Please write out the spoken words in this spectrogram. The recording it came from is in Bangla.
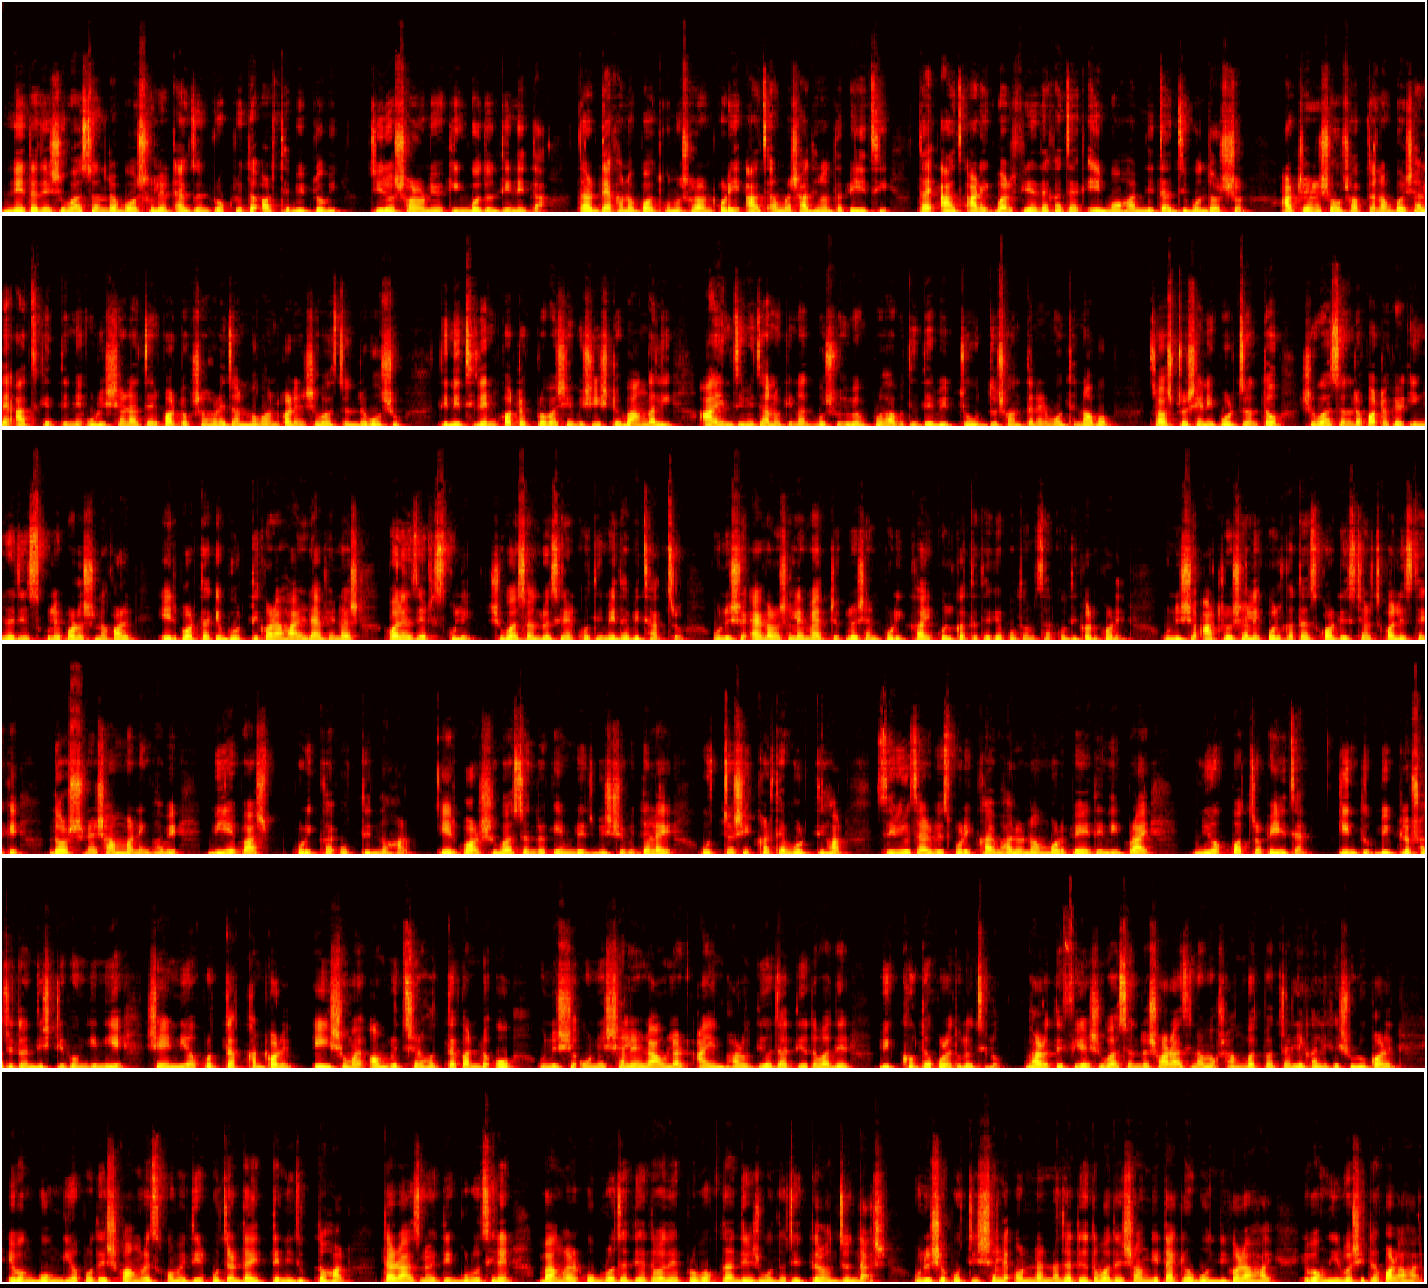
নেতাজি সুভাষচন্দ্র বোস হলেন একজন প্রকৃত অর্থে বিপ্লবী, চিরস্মরণীয় কিংবদন্তি নেতা। তার দেখানো পথ অনুসরণ করেই আজ আমরা স্বাধীনতা পেয়েছি। তাই আজ আরেকবার ফিরে দেখা যাক এই মহান নেতার জীবন দর্শন। আঠেরোশো সাতানব্বই সালে আজকের দিনে উড়িষ্যা রাজ্যের কটক শহরে জন্মগ্রহণ করেন সুভাষচন্দ্র বসু। তিনি ছিলেন কটক প্রবাসী বিশিষ্ট বাঙালি, আইনজীবী জানকীনাথ বসু এবং প্রভাবতী দেবীর চৌদ্দ সন্তানের মধ্যে নবম। ষষ্ঠ শ্রেণি পর্যন্ত সুভাষচন্দ্র কটকের ইংরেজি স্কুলে পড়াশোনা করেন। এরপর তাকে ভর্তি করা হয় র্যাভেনাস কলেজের স্কুলে। সুভাষচন্দ্র ছিলেন অতি মেধাবী ছাত্র। উনিশশো এগারো সালে ম্যাট্রিকুলেশন পরীক্ষায় কলকাতা থেকে প্রথম স্থান অধিকার করেন। উনিশশো আঠেরো সালে কলকাতা স্কটিশ চার্চ কলেজ থেকে দর্শনে সাম্মানিকভাবে বিএ পাস পরীক্ষায় উত্তীর্ণ হন। এরপর সুভাষচন্দ্র কেমব্রিজ বিশ্ববিদ্যালয়ে উচ্চ শিক্ষার্থে ভর্তি হন। সিভিল সার্ভিস পরীক্ষায় ভালো নম্বর পেয়ে তিনি প্রায় নিয়োগপত্র পেয়ে যান। কিন্তু বিপ্লব সচেতন দৃষ্টিভঙ্গি নিয়ে সেই নিয়োগ প্রত্যাখ্যান করেন। এই সময় অমৃতসর হত্যাকাণ্ড ও উনিশশো সালের রাউলাট আইন ভারতীয় জাতীয়তাবাদের বিক্ষুব্ধ করে তুলেছিল। ভারতে ফিরে সুভাষচন্দ্র স্বরাজ নামক সংবাদপত্রে লেখালেখি শুরু করেন এবং বঙ্গীয় প্রদেশ কংগ্রেস কমিটির প্রচার দায়িত্বে নিযুক্ত হন। তার রাজনৈতিক গুরু ছিলেন বাংলার উগ্র জাতীয়তাবাদের প্রবক্তা দেশবন্ধু চিত্তরঞ্জন দাস। উনিশশো পঁচিশ সালে অন্যান্য জাতীয়তাবাদের সঙ্গে তাকেও বন্দি করা হয় এবং নির্বাসিত করা হয়।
